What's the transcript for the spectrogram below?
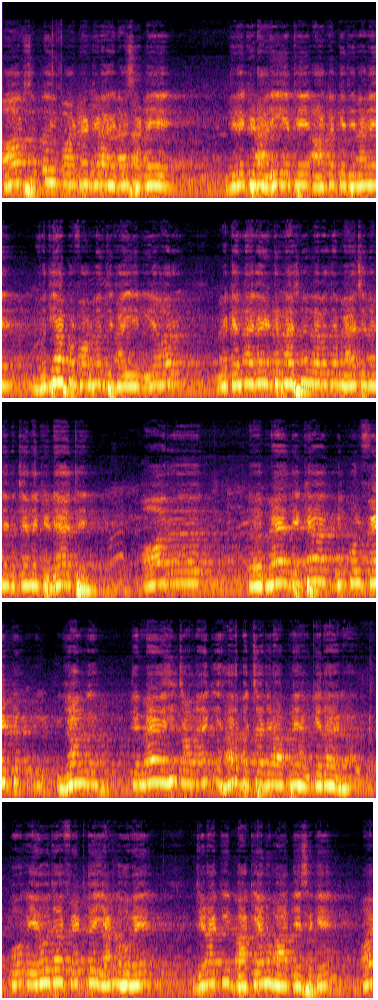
ਔਰ ਸਭ ਤੋਂ ਇੰਪੋਰਟੈਂਟ ਜਿਹੜਾ ਹੈਗਾ ਸਾਡੇ ਜਿਹੜੇ ਖਿਡਾਰੀ ਇੱਥੇ ਆ ਕਰਕੇ ਜਿਨ੍ਹਾਂ ਨੇ ਵਧੀਆ ਪਰਫਾਰਮੈਂਸ ਦਿਖਾਈ ਹੈਗੀ ਹੈ, ਔਰ ਮੈਂ ਕਹਿੰਦਾ ਹੈਗਾ ਇੰਟਰਨੈਸ਼ਨਲ ਲੈਵਲ ਦੇ ਮੈਚ ਇਹਨਾਂ ਨੇ ਬੱਚਿਆਂ ਨੇ ਖੇਡਿਆ ਇੱਥੇ, ਔਰ ਮੈਂ ਦੇਖਿਆ ਬਿਲਕੁਲ ਫਿਟ ਯੰਗ ਤੇ ਮੈਂ ਇਹੀ ਚਾਹੁੰਦਾ ਹਾਂ ਕਿ ਹਰ ਬੱਚਾ ਜਿਹੜਾ ਆਪਣੇ ਹਲਕੇ ਦਾ ਹੈਗਾ, ਉਹ ਇਹੋ ਜਿਹਾ ਫਿਟ ਤੇ ਯੰਗ ਹੋਵੇ, ਜਿਹੜਾ ਕਿ ਬਾਕੀਆਂ ਨੂੰ ਮਾਤ ਦੇ ਸਕੇ। ਔਰ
